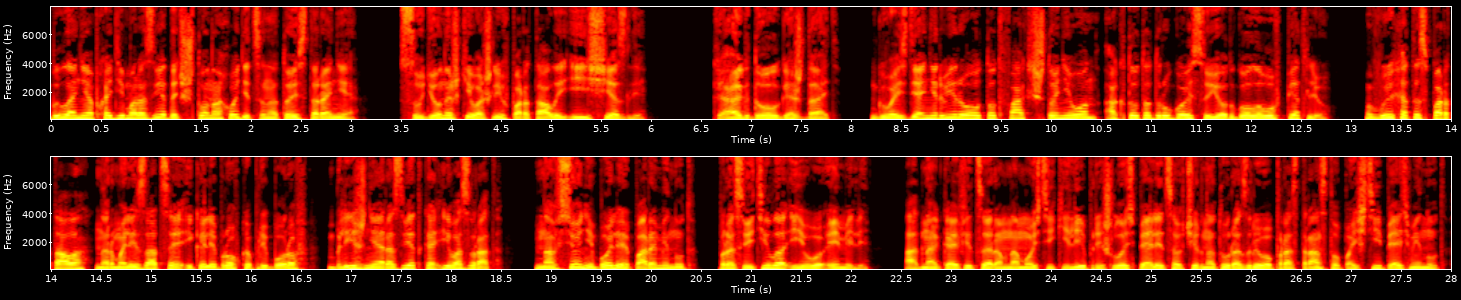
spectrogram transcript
было необходимо разведать, что находится на той стороне. Суденышки вошли в порталы и исчезли. Как долго ждать? Гвоздя нервировал тот факт, что не он, а кто-то другой сует голову в петлю. Выход из портала, нормализация и калибровка приборов, ближняя разведка и возврат. На все не более пары минут, просветила его Эмили. Однако офицерам на мостике Ли пришлось пялиться в черноту разрыва пространства почти пять минут,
